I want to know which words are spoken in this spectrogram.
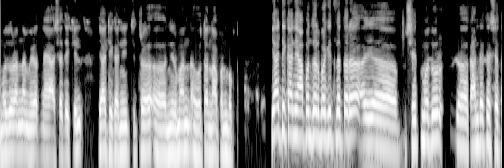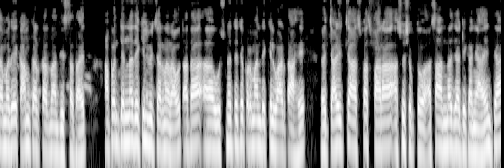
मजुरांना मिळत नाही अशा देखील या ठिकाणी चित्र निर्माण होताना आपण बघतो. या ठिकाणी आपण जर बघितलं तर शेतमजूर कांद्याच्या शेतामध्ये काम करताना दिसतात आहेत. आपण त्यांना देखील विचारणार आहोत. आता उष्णतेचे प्रमाण देखील वाढत आहे. चाळीसच्या आसपास पारा असू शकतो असा अंदाज या ठिकाणी आहे. त्या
